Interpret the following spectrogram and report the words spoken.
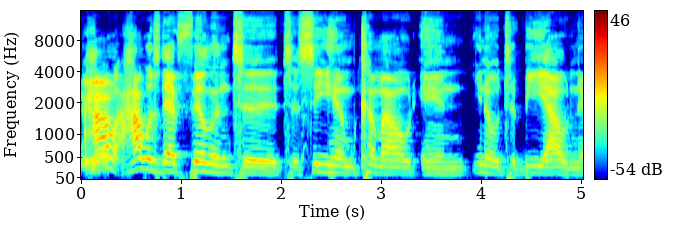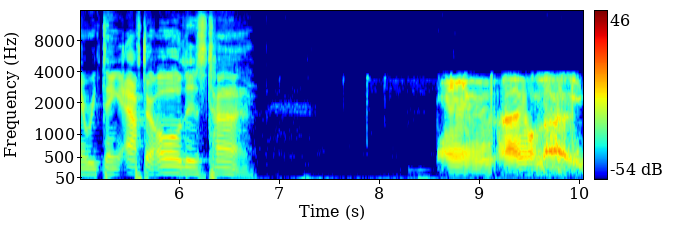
yeah. how how was that feeling to to see him come out and you know to be out and everything after all this time? And I ain't gonna lie,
